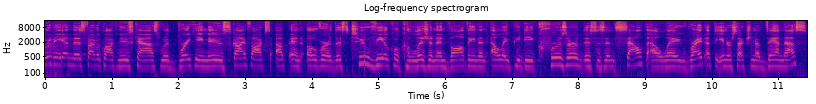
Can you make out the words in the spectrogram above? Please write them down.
We begin this 5 o'clock newscast with breaking news. Skyfox up and over this two-vehicle collision involving an LAPD cruiser. This is in South LA, right at the intersection of Van Ness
